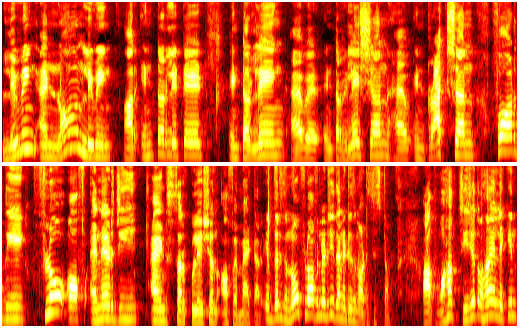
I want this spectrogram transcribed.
living and non-living are interrelated, interlinked, have interrelation, have interaction for the flow of energy and circulation of a matter. If there is no flow of energy, then it is not a system. आप वहाँ चीज़ें तो हैं, लेकिन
